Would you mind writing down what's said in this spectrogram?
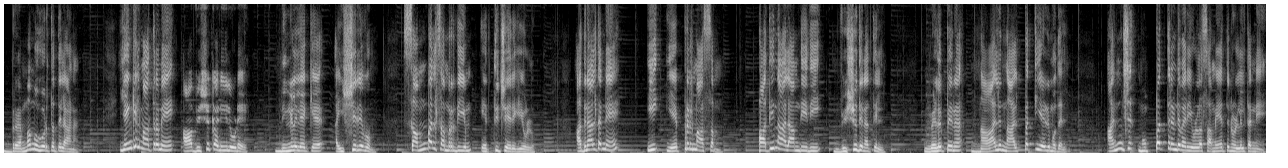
ബ്രഹ്മമുഹൂർത്തത്തിലാണ്. എങ്കിൽ മാത്രമേ ആ വിഷുക്കണിയിലൂടെ നിങ്ങളിലേക്ക് ഐശ്വര്യവും സമ്പൽ സമൃദ്ധിയും എത്തിച്ചേരുകയുള്ളൂ. അതിനാൽ തന്നെ ഈ ഏപ്രിൽ മാസം പതിനാലാം തീയതി വിഷുദിനത്തിൽ വെളുപ്പിന് നാല് നാൽപ്പത്തിയേഴ് മുതൽ അഞ്ച് മുപ്പത്തിരണ്ട് വരെയുള്ള സമയത്തിനുള്ളിൽ തന്നെ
